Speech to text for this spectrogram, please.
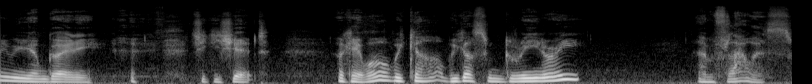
maybe you haven't got any cheeky shit. Okay, well we got we got some greenery and flowers.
